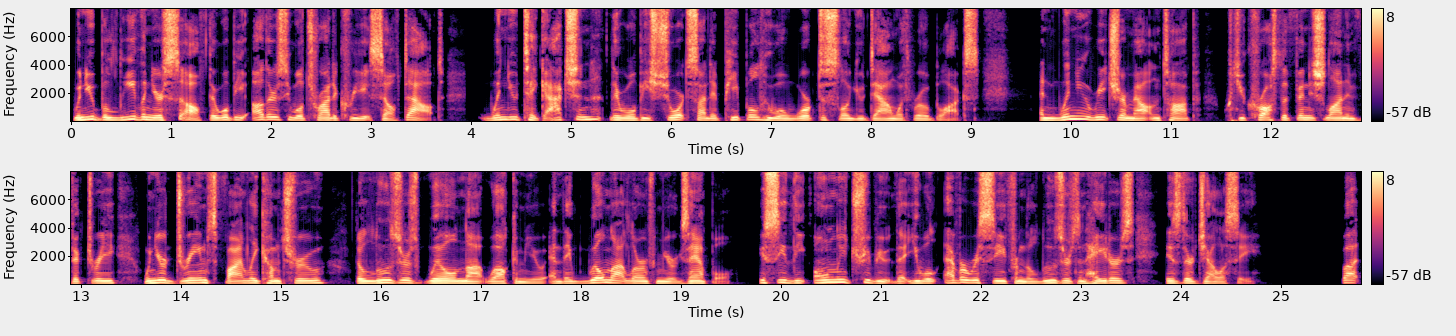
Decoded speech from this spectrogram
When you believe in yourself, there will be others who will try to create self doubt. When you take action, there will be short sighted people who will work to slow you down with roadblocks. And when you reach your mountaintop, when you cross the finish line in victory, when your dreams finally come true, the losers will not welcome you and they will not learn from your example. You see, the only tribute that you will ever receive from the losers and haters is their jealousy. But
